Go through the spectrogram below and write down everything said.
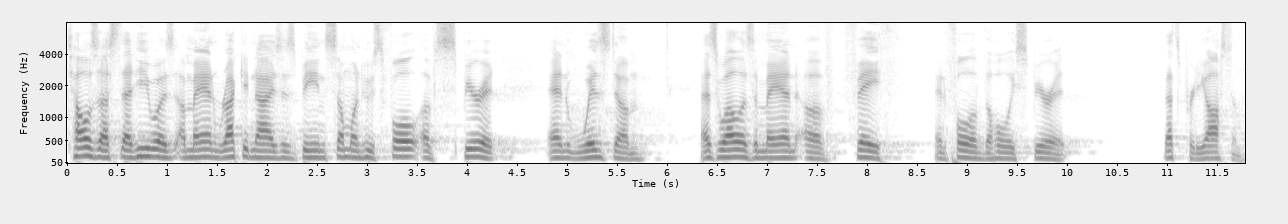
tells us that he was a man recognized as being someone who's full of spirit and wisdom, as well as a man of faith and full of the Holy Spirit. That's pretty awesome.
